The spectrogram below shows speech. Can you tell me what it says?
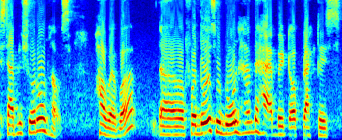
establish your own house. However uh, for those who don't have the habit or practice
